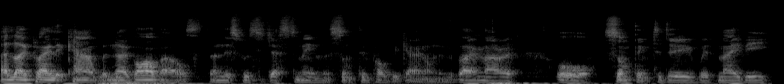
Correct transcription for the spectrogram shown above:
a low platelet count but no barbells, then this would suggest to me there's something probably going on in the bone marrow or something to do with maybe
